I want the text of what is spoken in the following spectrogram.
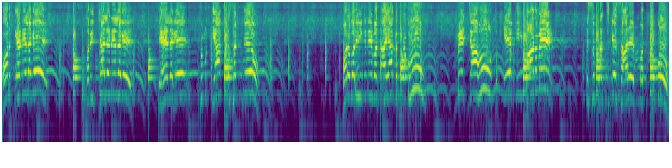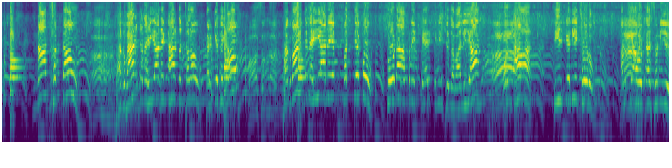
और कहने लगे परीक्षा लेने लगे। कहने लगे तुम क्या कर सकते हो? बरबरीक ने बताया कि प्रभु मैं चाहूँ एक ही बाण में इस वृक्ष के सारे पत्तों भगवान कन्हैया ने कहा तो चलो करके दिखाओ। बहुत सुंदर। भगवान कन्हैया ने एक पत्ते को तोड़ा अपने पैर के नीचे दबा लिया और कहा तीर के लिए छोड़ो। अब क्या होता है सुनिए।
